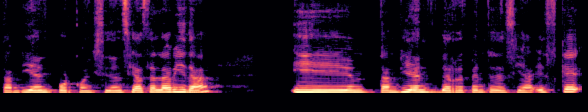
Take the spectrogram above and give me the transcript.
también por coincidencias de la vida, y también de repente decía, es que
